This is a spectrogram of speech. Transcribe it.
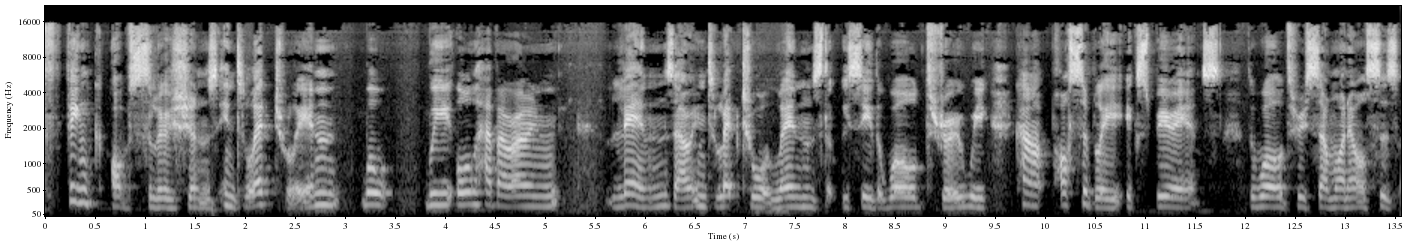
think of solutions intellectually. And well, we all have our own lens, our intellectual lens that we see the world through. We can't possibly experience the world through someone else's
